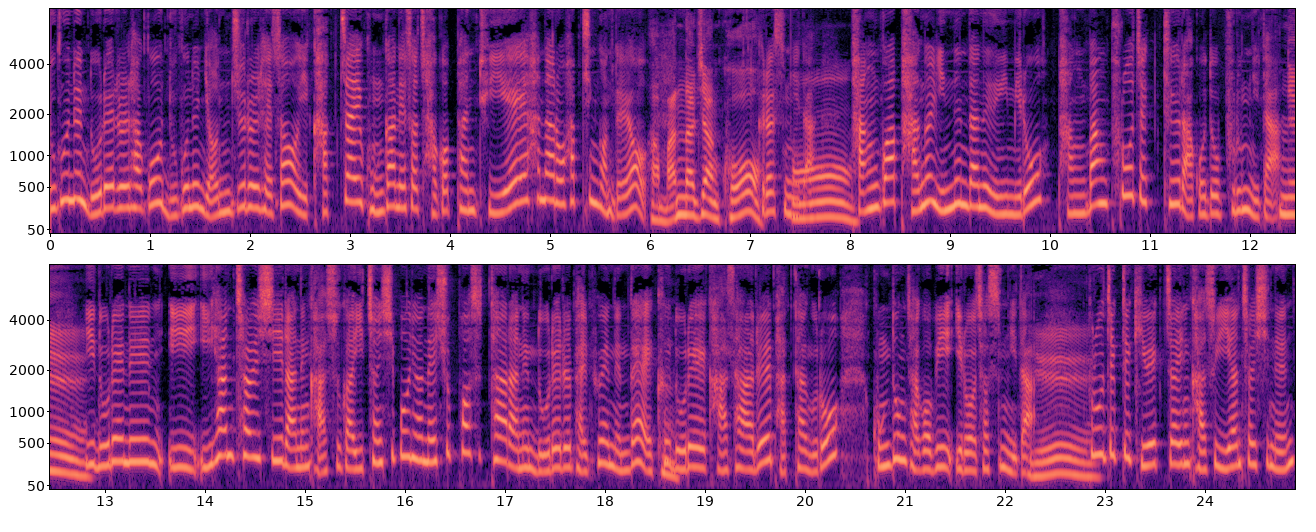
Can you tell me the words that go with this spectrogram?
누구는 노래를 하고 누구는 연주를 해서 이 각자의 공간에서 작업한 뒤에 하나로 합친 건데요. 아 만나지 않고 그렇습니다. 오. 어. 방과 방을 잇는다는 의미로 방방 프로젝트라고도 부릅니다. 예. 이 노래는 이 이한철 씨라는 가수가 2015년에 슈퍼스타라는 노래를 발표했는데 그 음. 노래의 가사를 바탕으로 공동 작업이 이루어졌습니다. 예. 프로젝트 기획자인 가수 이한철 씨는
